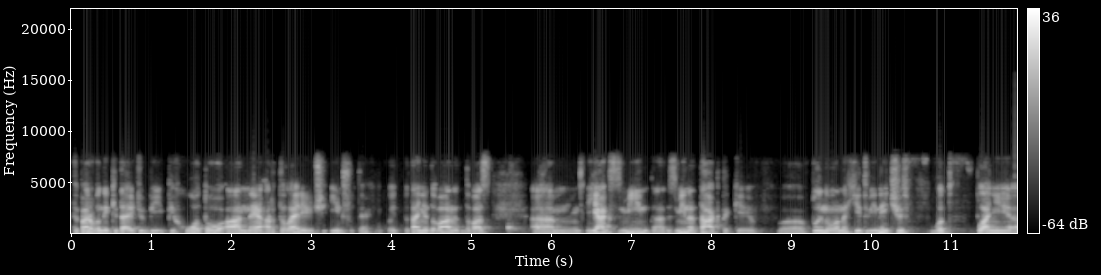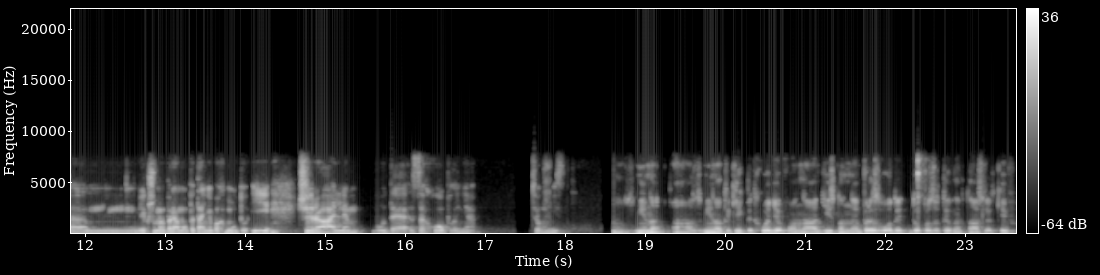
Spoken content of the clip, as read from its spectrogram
Тепер вони кидають у бій піхоту, а не артилерію чи іншу техніку. І питання до вас, до вас ем, як змін, е, зміна тактики вплинула на хід війни, чи от в плані, ем, якщо ми беремо питання Бахмуту, і чи реальним буде захоплення цього міста? Ну, Зміна, зміна таких підходів вона дійсно не призводить до позитивних наслідків,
